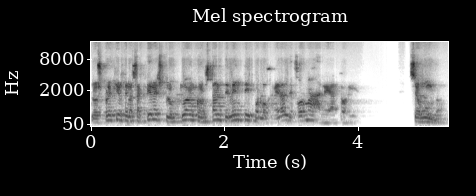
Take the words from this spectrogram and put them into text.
los precios de las acciones fluctúan constantemente y por lo general de forma aleatoria. Segundo,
